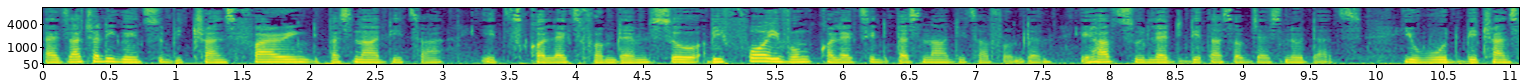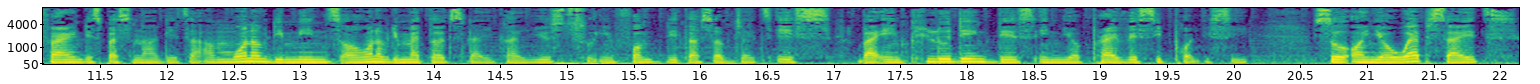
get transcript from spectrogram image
that it's actually going to be transferring the personal data it collects from them. So before even collecting the personal data from them, you have to let the data subjects know that you would be transferring this personal data. And one of the means or one of the methods that you can use to inform data subjects is by including this in your privacy policy. So on your website,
